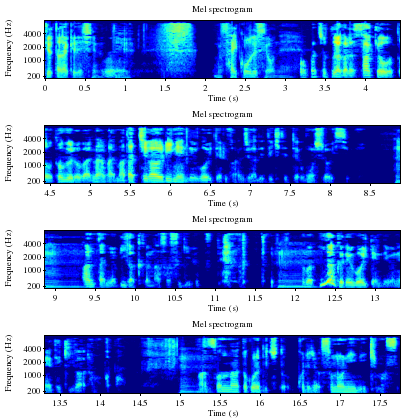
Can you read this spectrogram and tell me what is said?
言っただけで死ぬっていう。最高ですよね。ここはちょっとだから、左京とトグロがなんかまた違う理念で動いてる感じが出てきてて面白いですよ。うん。あんたには美学がなさすぎるっつって。うん 美学で動いてんだよね、敵が。なんか。うんまあ、そんなところでちょっと、これじゃその2に行きます。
